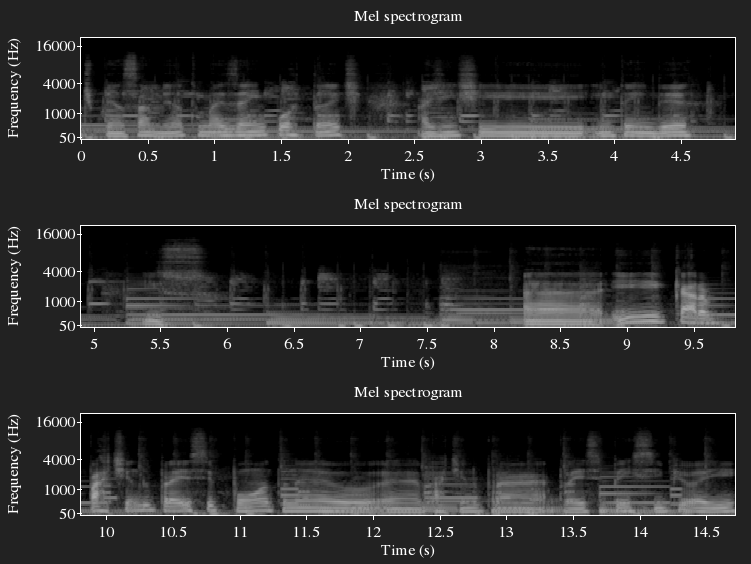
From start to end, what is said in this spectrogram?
de pensamento, mas é importante a gente entender isso. É, e, cara, partindo para esse ponto, né, eu, é, partindo para esse princípio aí,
